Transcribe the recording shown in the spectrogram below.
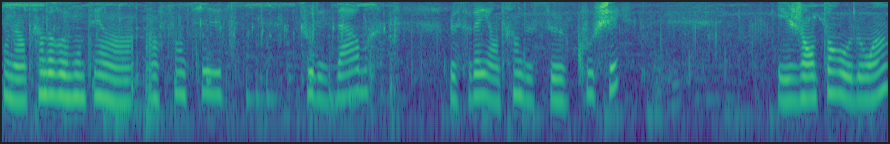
On est en train de remonter un, un sentier sous les arbres. Le soleil est en train de se coucher. Et j'entends au loin,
